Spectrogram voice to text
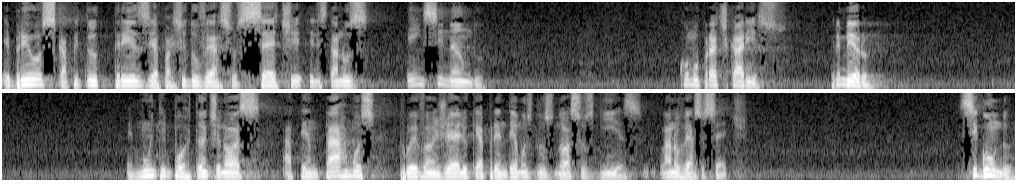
Hebreus capítulo 13, a partir do verso 7, ele está nos ensinando como praticar isso. Primeiro, é muito importante nós atentarmos para o evangelho que aprendemos dos nossos guias, lá no verso 7. Segundo,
